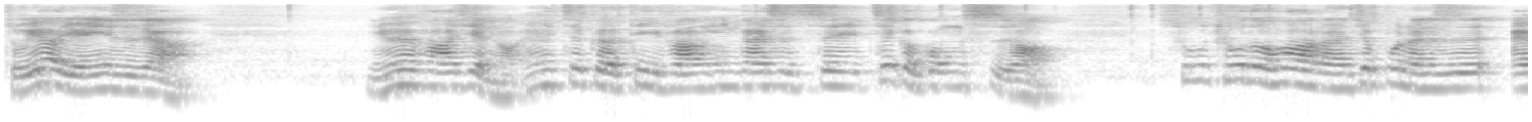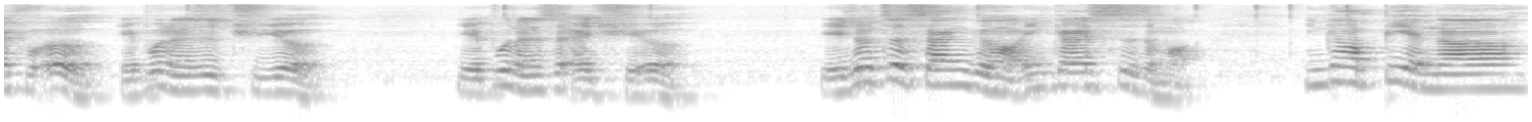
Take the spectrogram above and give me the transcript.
主要原因是这样，你会发现哦，哎，这个地方应该是这这个公式哈，输出的话呢，就不能是 F 二，也不能是 G 二，也不能是 H 二。也就这三个哈，应该是什么？应该要变呢？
